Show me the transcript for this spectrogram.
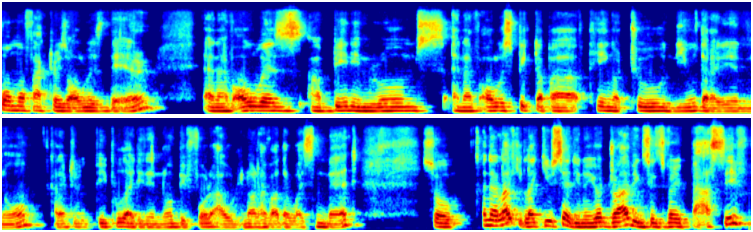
FOMO factor is always there, and I've always uh, been in rooms, and I've always picked up a thing or two new that I didn't know, connected with people I didn't know before. I would not have otherwise met so, and I like it, like you said, you know, you're driving, so it's very passive.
